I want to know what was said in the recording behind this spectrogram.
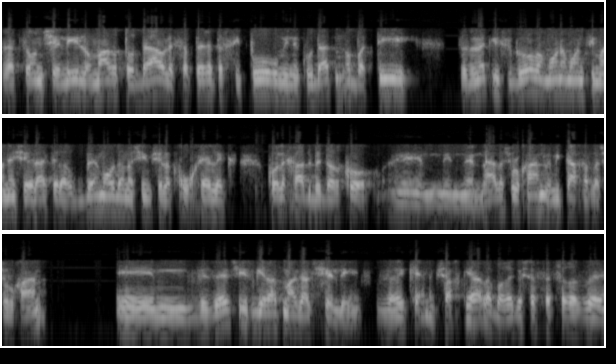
רצון שלי לומר תודה או לספר את הסיפור מנקודת מבטי, ובאמת לסגור המון המון סימני שאלה אצל הרבה מאוד אנשים שלקחו חלק, כל אחד בדרכו, אה, מעל השולחן ומתחת לשולחן. אה, וזה איזושהי סגירת מעגל שלי. וכן, המשכתי הלאה ברגע שהספר הזה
